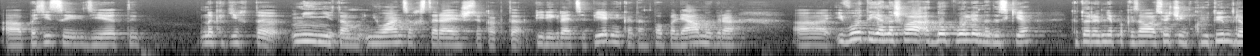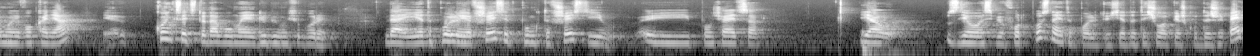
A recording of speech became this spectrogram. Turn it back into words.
а, позиции, где ты на каких-то мини там нюансах стараешься как-то переиграть соперника, там по полям игра. А, и вот я нашла одно поле на доске, которое мне показалось очень крутым для моего коня. Конь, кстати, тогда был моей любимой фигурой. Да, и это поле F6, это пункт F6, и, и получается, я сделала себе форт-пост на этом поле, то есть я дотащила пешку до g5,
